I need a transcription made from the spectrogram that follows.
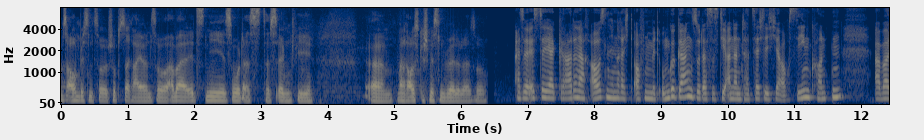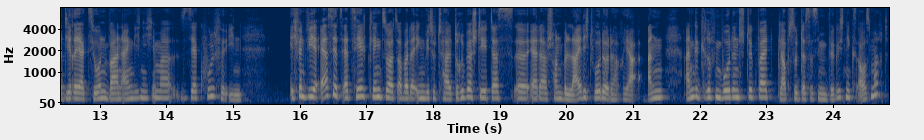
es auch ein bisschen zur Schubserei und so, aber jetzt nie so, dass das irgendwie ähm, man rausgeschmissen wird oder so. Also er ist da ja gerade nach außen hin recht offen mit umgegangen, so dass es die anderen tatsächlich ja auch sehen konnten. Aber die Reaktionen waren eigentlich nicht immer sehr cool für ihn. Ich finde, wie er es jetzt erzählt, klingt so, als ob er da irgendwie total drüber steht, dass äh, er da schon beleidigt wurde oder auch ja an, angegriffen wurde ein Stück weit. Glaubst du, dass es ihm wirklich nichts ausmacht?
